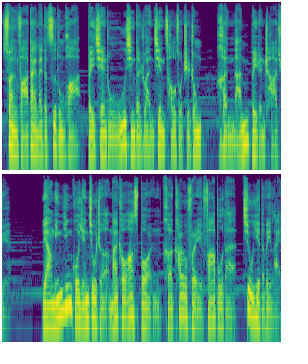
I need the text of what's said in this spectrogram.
算法带来的自动化被嵌入无形的软件操作之中，很难被人察觉。两名英国研究者 Michael Osborne 和 Carl Frey 发布的《就业的未来：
